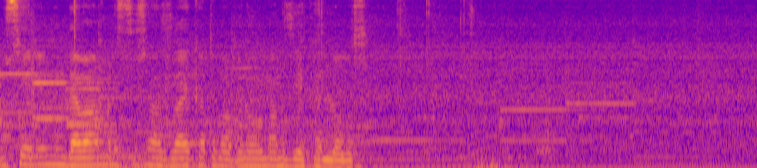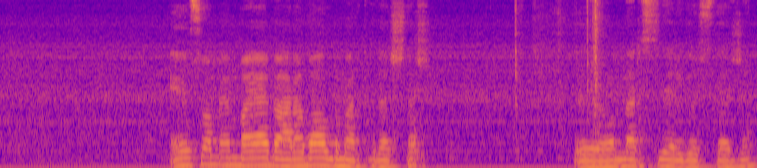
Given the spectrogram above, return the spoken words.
bu serinin devamını istiyorsanız like atıp abone olmanız yeterli olur. En son ben bayağı bir araba aldım arkadaşlar. Ee, onları sizlere göstereceğim.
